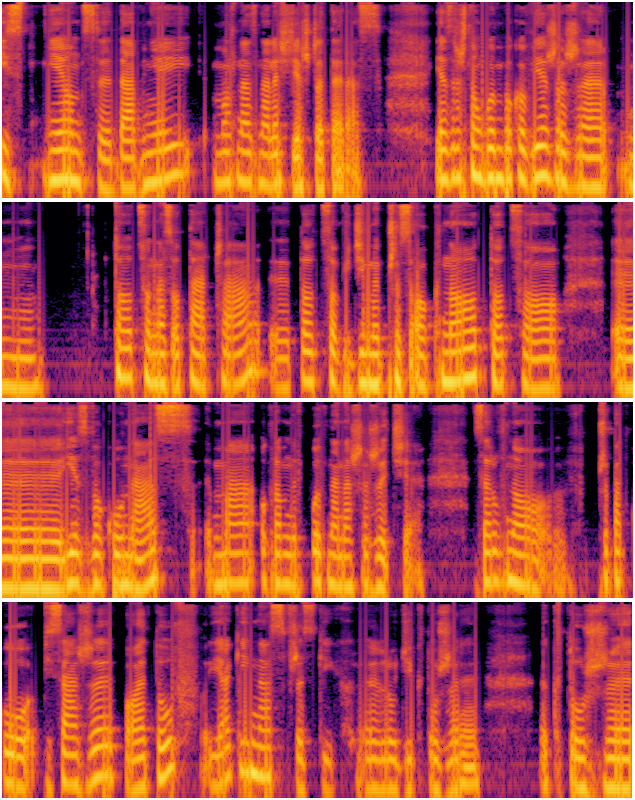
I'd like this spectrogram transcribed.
istniejący dawniej można znaleźć jeszcze teraz. Ja zresztą głęboko wierzę, że mm, to, co nas otacza, y, to, co widzimy przez okno, to, co Y, jest wokół nas, ma ogromny wpływ na nasze życie. Zarówno w przypadku pisarzy, poetów, jak i nas wszystkich y, ludzi, którzy, którzy,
